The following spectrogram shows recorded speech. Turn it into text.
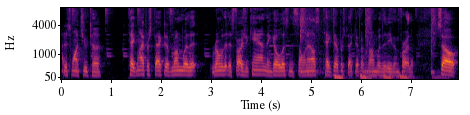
I just want you to take my perspective, run with it, run with it as far as you can, then go listen to someone else, take their perspective, and run with it even further. So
